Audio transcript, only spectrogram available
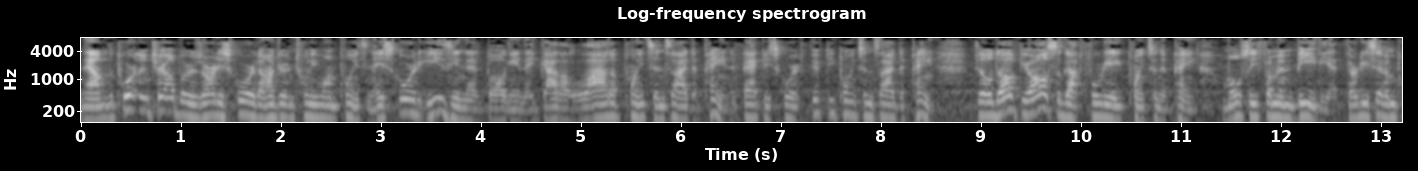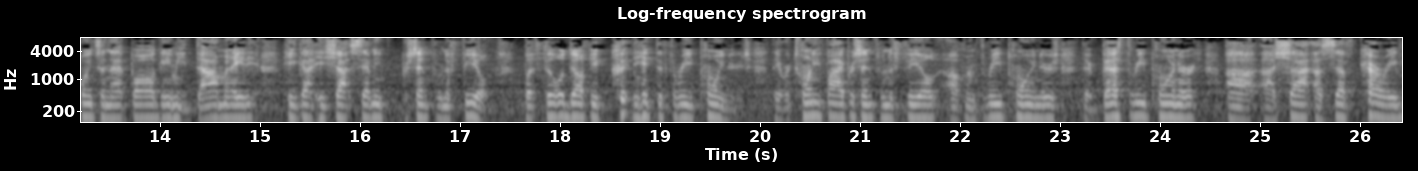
Now, the Portland Trailblazers already scored 121 points, and they scored easy in that ball game. They got a lot of points inside the paint. In fact, they scored 50 points inside the paint. Philadelphia also got 48 points in the paint, mostly from Embiid. He had 37 points in that ball game. He dominated. He got he shot 70% from the field, but Philadelphia couldn't hit the three pointers. They were 25% from the field uh, from three pointers. Their best three pointer uh, uh, shot, uh, Seth Curry.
